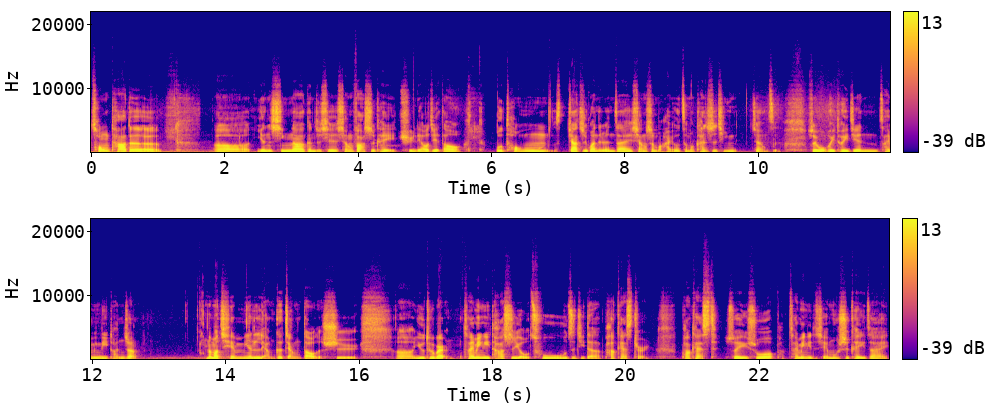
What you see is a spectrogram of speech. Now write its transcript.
从他的呃，言行啊，跟这些想法是可以去了解到不同价值观的人在想什么，还有怎么看事情这样子，所以我会推荐蔡明理团长。那么前面两个讲到的是，呃，YouTuber 蔡明理他是有出自己的 Podcaster Podcast，所以说蔡明理的节目是可以在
